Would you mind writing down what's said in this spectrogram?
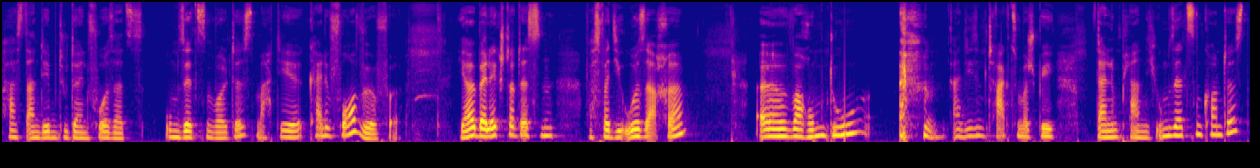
hast, an dem du deinen Vorsatz umsetzen wolltest, mach dir keine Vorwürfe. Ja, überleg stattdessen, was war die Ursache, äh, warum du an diesem Tag zum Beispiel deinen Plan nicht umsetzen konntest.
